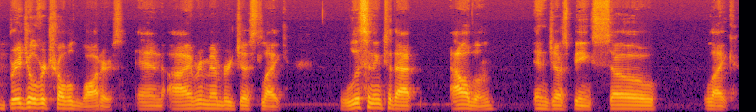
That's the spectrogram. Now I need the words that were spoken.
Bridge Over Troubled Waters, and I remember just like listening to that album and just being so like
